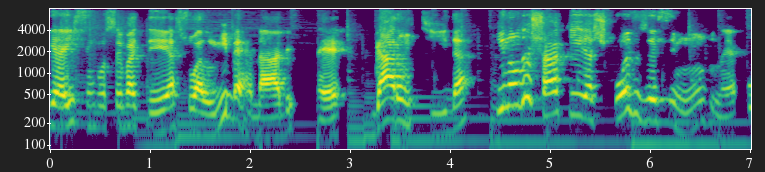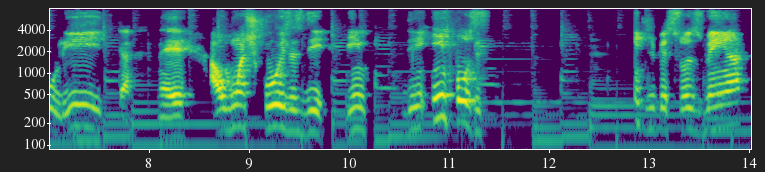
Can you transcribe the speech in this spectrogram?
e aí sim você vai ter a sua liberdade né, garantida e não deixar que as coisas desse mundo, né, política, né, algumas coisas de, de, de imposição de pessoas venha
